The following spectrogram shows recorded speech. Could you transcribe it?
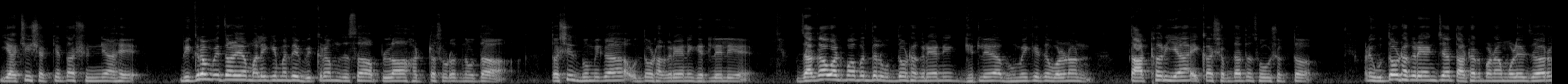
याची शक्यता शून्य आहे. विक्रम वेताळ या मालिकेमध्ये विक्रम जसा आपला हट्ट सोडत नव्हता तशीच भूमिका उद्धव ठाकरे यांनी घेतलेली आहे. जागा वाटपाबद्दल उद्धव ठाकरे यांनी घेतलेल्या भूमिकेचं वर्णन ताठर या एका शब्दातच होऊ शकतं. आणि उद्धव ठाकरे यांच्या ताठरपणामुळे जर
